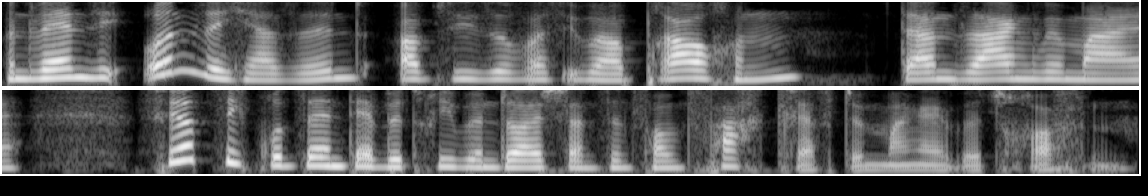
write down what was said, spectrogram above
Und wenn Sie unsicher sind, ob Sie sowas überhaupt brauchen, dann sagen wir mal, 40 Prozent der Betriebe in Deutschland sind vom Fachkräftemangel betroffen.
